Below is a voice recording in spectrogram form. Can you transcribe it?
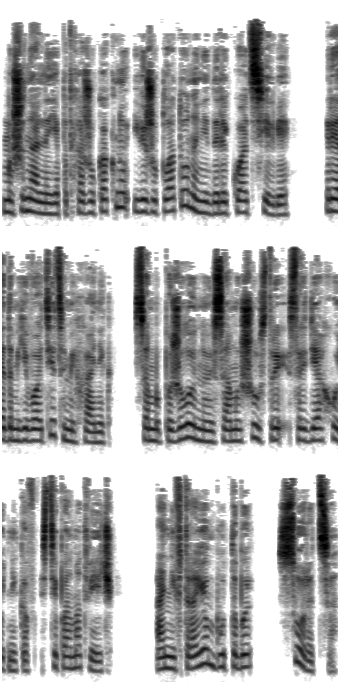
Машинально я подхожу к окну и вижу Платона недалеко от Сильвии. Рядом его отец и механик, самый пожилой, но и самый шустрый среди охотников, Степан Матвеевич. Они втроем будто бы ссорятся.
